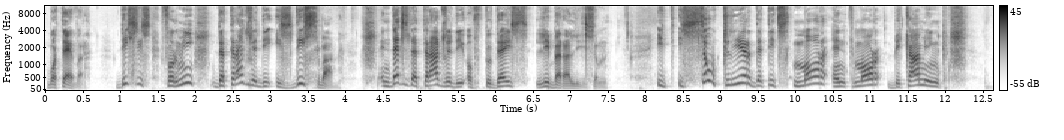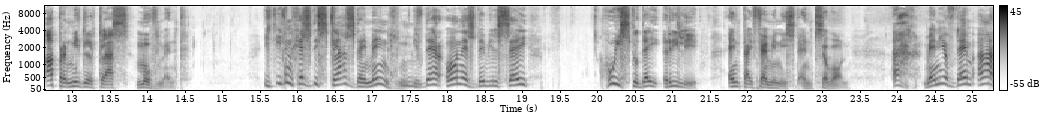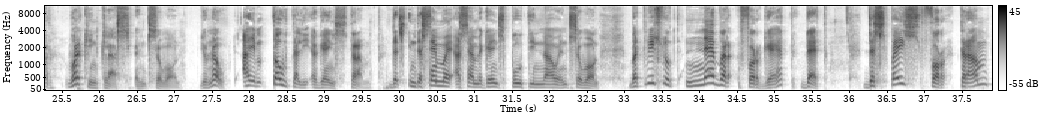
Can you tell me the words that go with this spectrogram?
whatever? This is, for me, the tragedy is this one. And that's the tragedy of today's liberalism. It is so clear that it's more and more becoming upper middle class movement it even has this class dimension. If they're honest, they will say, who is today really anti feminist and so on? Ah, many of them are working class and so on. You know, I am totally against Trump. That's in the same way as I'm against Putin now and so on. But we should never forget that the space for Trump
